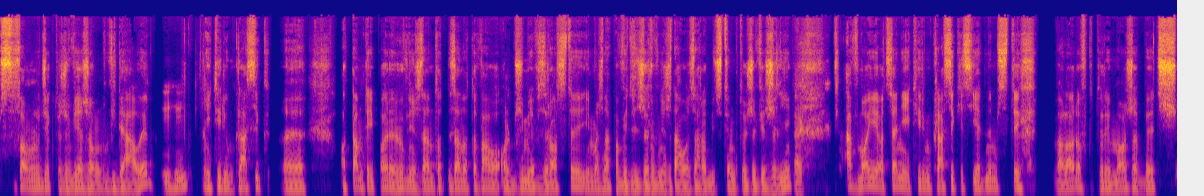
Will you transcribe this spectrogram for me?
są ludzie, którzy wierzą w ideały. Mhm. Ethereum Classic e, od tamtej pory również zanotowało olbrzymie wzrosty i można powiedzieć, że również dało zarobić tym, którzy wierzyli. Tak. A w mojej ocenie Ethereum Classic jest jednym z tych walorów, który może być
